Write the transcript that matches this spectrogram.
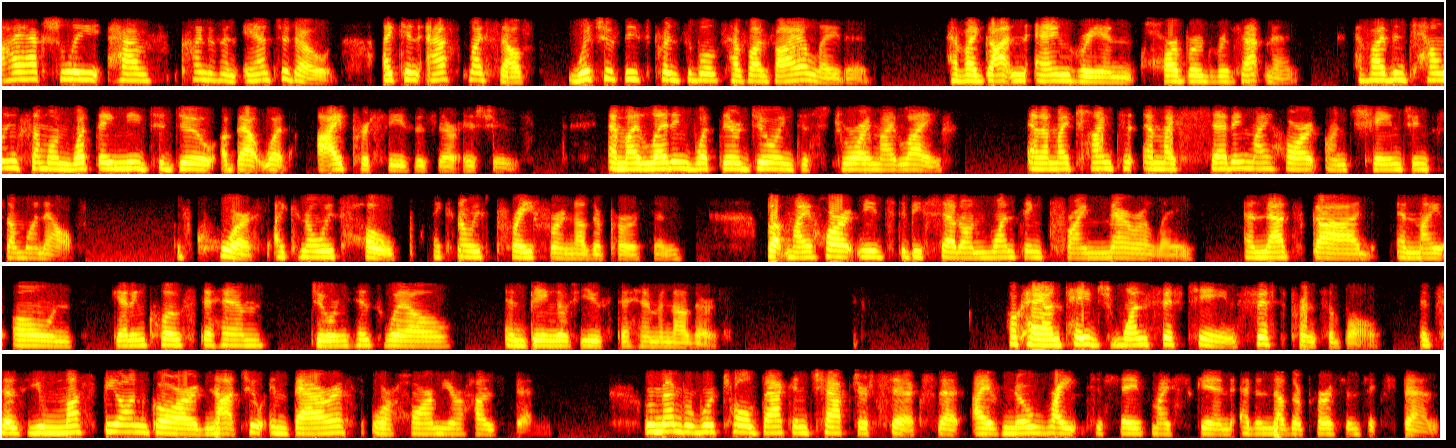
I actually have kind of an antidote. I can ask myself, which of these principles have I violated? Have I gotten angry and harbored resentment? Have I been telling someone what they need to do about what I perceive as their issues? Am I letting what they're doing destroy my life? And am I trying to am I setting my heart on changing someone else? Of course, I can always hope. I can always pray for another person but my heart needs to be set on one thing primarily, and that's God and my own getting close to Him, doing His will, and being of use to Him and others. Okay, on page 115, fifth principle, it says you must be on guard not to embarrass or harm your husband. Remember, we're told back in chapter 6 that I have no right to save my skin at another person's expense.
